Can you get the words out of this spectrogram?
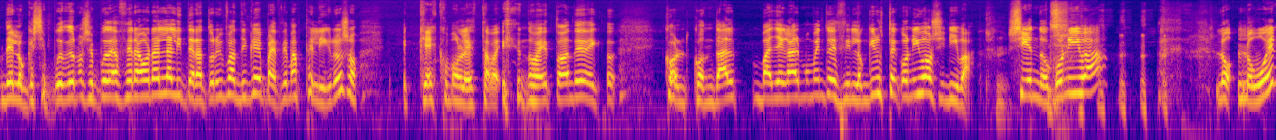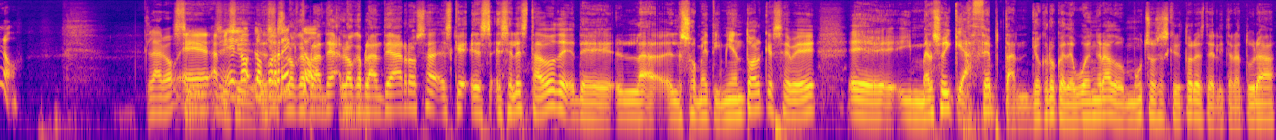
de lo que se puede o no se puede hacer ahora en la literatura infantil que me parece más peligroso, que es como le estaba diciendo esto antes de... Con, con Dal va a llegar el momento de decir, ¿lo quiere usted con IVA o sin IVA? Siendo con IVA lo, lo bueno. Claro, Sí, eh, a sí, mí sí, lo- que plantea, lo que plantea Rosa es que es, es el estado de, de la- el sometimiento al que se ve eh, inmerso y que aceptan, yo creo que de buen grado, muchos escritores de literatura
